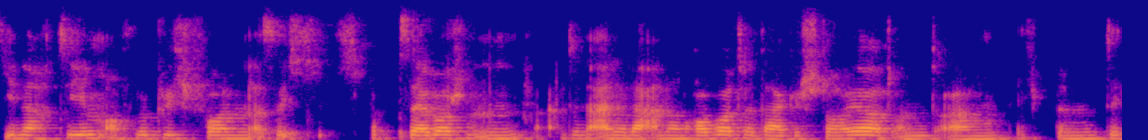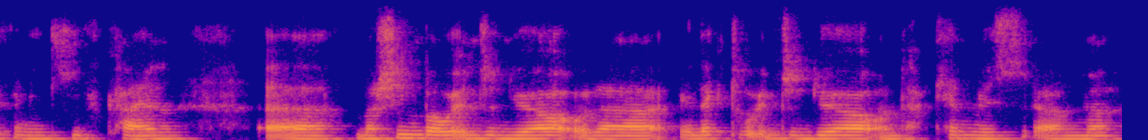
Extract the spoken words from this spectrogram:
je nachdem auch wirklich von, also ich, ich habe selber schon den einen oder anderen Roboter da gesteuert und ähm, ich bin definitiv kein äh, Maschinenbauingenieur oder Elektroingenieur und kenne mich, ähm,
